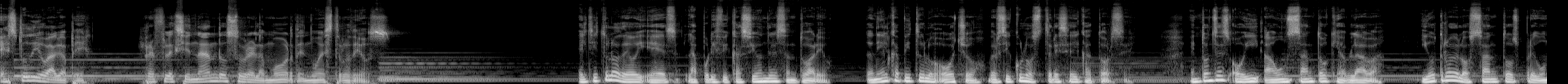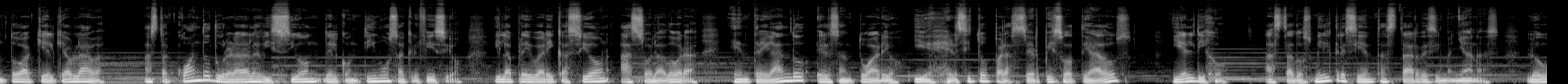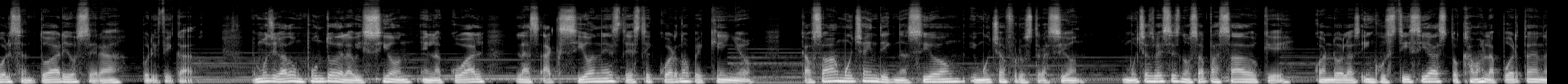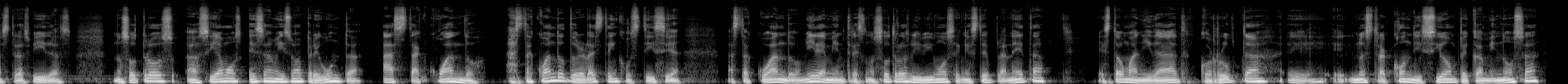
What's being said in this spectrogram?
Estudio Agape, reflexionando sobre el amor de nuestro Dios. El título de hoy es La purificación del santuario. Daniel capítulo 8, versículos 13 y 14. Entonces oí a un santo que hablaba, y otro de los santos preguntó a aquel que hablaba, ¿Hasta cuándo durará la visión del continuo sacrificio y la prevaricación asoladora, entregando el santuario y ejército para ser pisoteados? Y él dijo, hasta 2300 tardes y mañanas. Luego el santuario será purificado. Hemos llegado a un punto de la visión en la cual las acciones de este cuerno pequeño causaban mucha indignación y mucha frustración. Muchas veces nos ha pasado que cuando las injusticias tocaban la puerta de nuestras vidas, nosotros hacíamos esa misma pregunta, ¿hasta cuándo? ¿Hasta cuándo durará esta injusticia? ¿Hasta cuándo? Mire, mientras nosotros vivimos en este planeta, esta humanidad corrupta, eh, eh, nuestra condición pecaminosa,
